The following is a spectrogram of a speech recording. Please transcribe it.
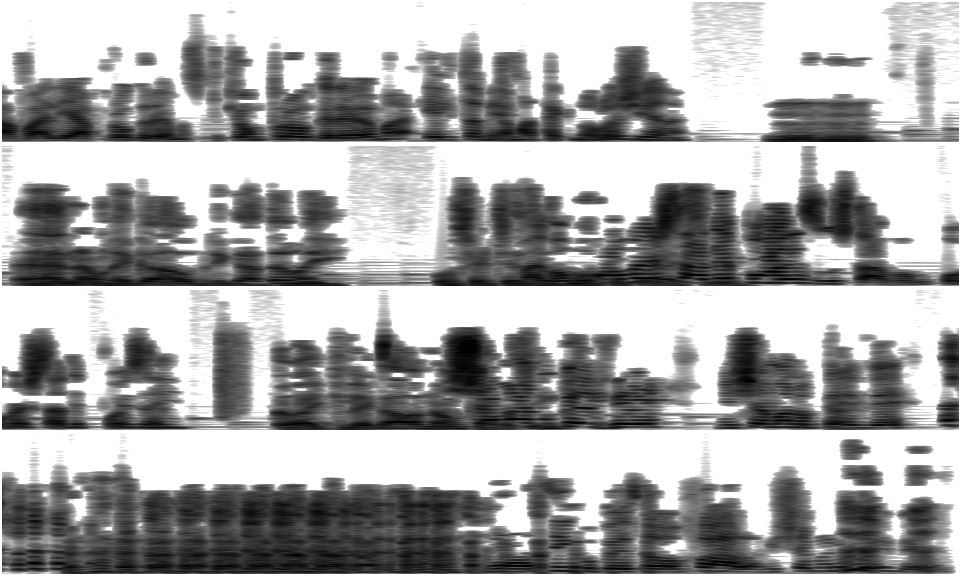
avaliar programas. Porque um programa, ele também é uma tecnologia, né? Uhum. É, não, legal, obrigadão aí. Com certeza. Mas vamos conversar depois, Gustavo. Vamos conversar depois aí. Ai, que legal, não. Me chama no PV. Me chama no PV. é assim que o pessoal fala? Me chama no PV.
